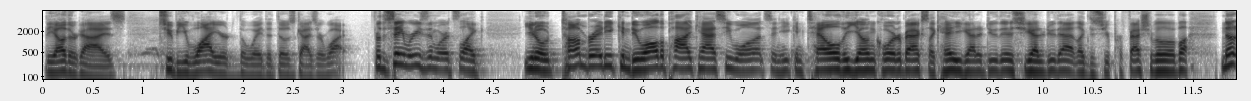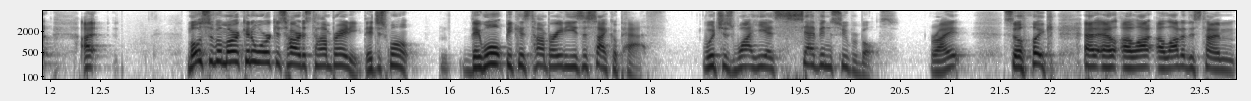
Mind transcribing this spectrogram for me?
the other guys to be wired the way that those guys are wired. For the same reason where it's like, you know, Tom Brady can do all the podcasts he wants and he can tell the young quarterbacks, like, hey, you got to do this, you got to do that. Like, this is your profession, blah, blah, blah. No, I, most of them aren't going to work as hard as Tom Brady. They just won't. They won't because Tom Brady is a psychopath, which is why he has seven Super Bowls, right? So like a, lot, a lot of this time,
